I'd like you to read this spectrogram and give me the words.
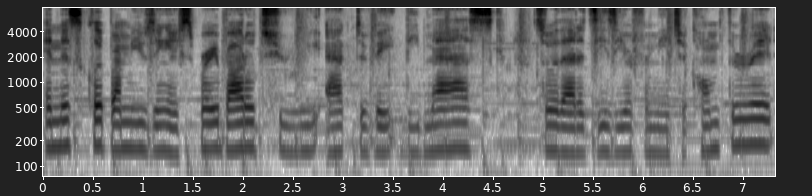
In this clip, I'm using a spray bottle to reactivate the mask so that it's easier for me to comb through it.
